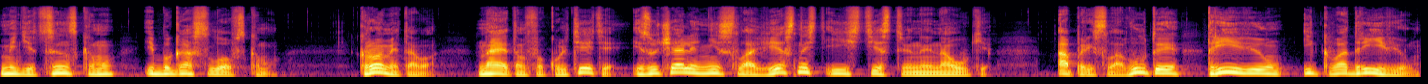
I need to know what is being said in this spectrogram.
медицинскому и богословскому. Кроме того, На этом факультете изучали не словесность и естественные науки, а пресловутые тривиум и квадривиум,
